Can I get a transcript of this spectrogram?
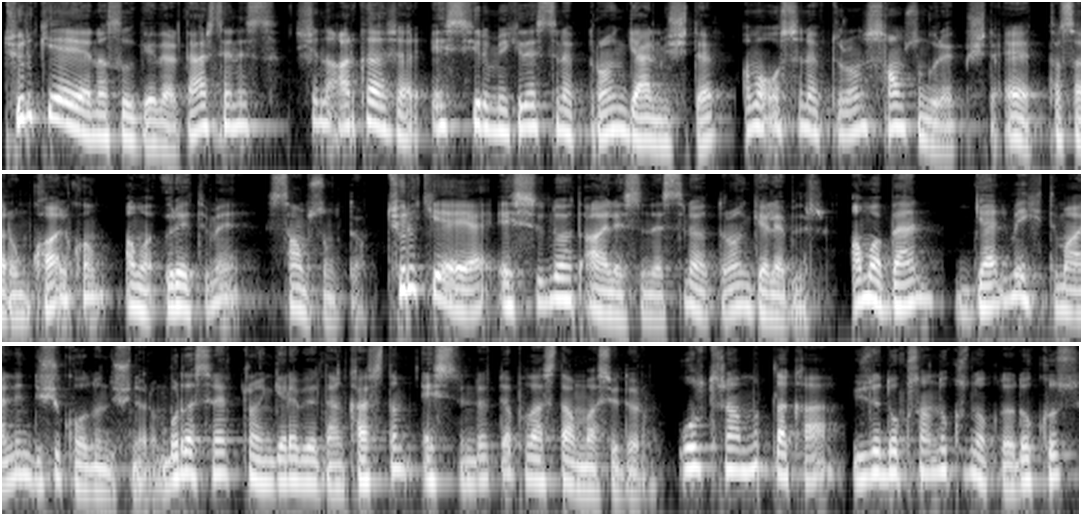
Türkiye'ye nasıl gelir derseniz şimdi arkadaşlar S22'de Snapdragon gelmişti ama o Snapdragon Samsung üretmişti. Evet tasarım Qualcomm ama üretimi Samsung'du. Türkiye'ye S24 ailesinde Snapdragon gelebilir. Ama ben gelme ihtimalinin düşük olduğunu düşünüyorum. Burada Snapdragon gelebilirden kastım S24 ve Plus'tan bahsediyorum. Ultra mutlaka %99.9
